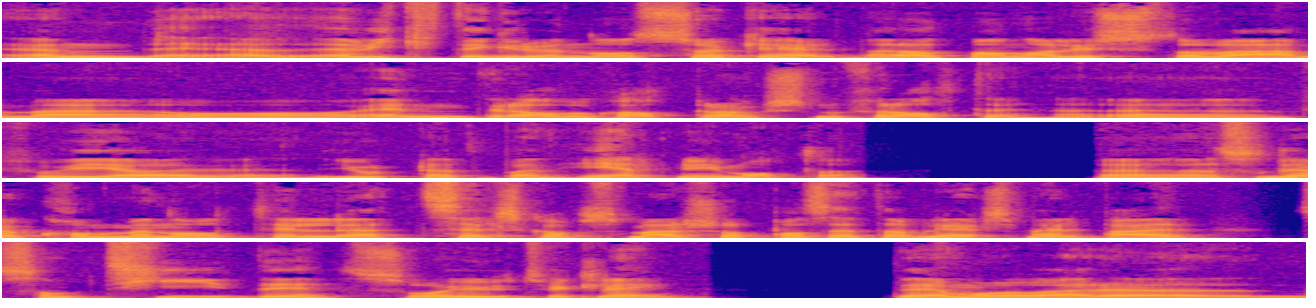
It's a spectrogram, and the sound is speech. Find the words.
en, en, viktig grunn å søke hjelp er at man har lyst til å være med og endre advokatbransjen for alltid. Uh, for vi har gjort dette på en helt ny måte. Uh, så det å komme nå til et selskap som er såpass etablert som Help er, samtidig så i utvikling, det må jo være en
